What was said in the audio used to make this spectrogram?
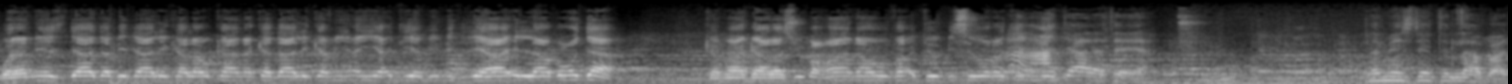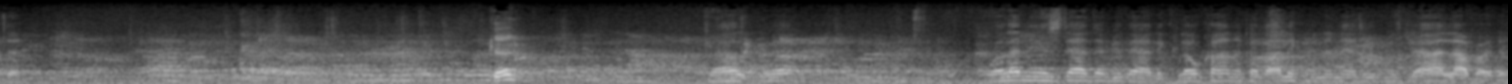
ولن يزداد بذلك لو كان كذلك من أن يأتي بمثلها إلا بعدا. كما قال سبحانه فأتوا بسورة ما جالت هي. لم يزداد إلا بعدا كيف؟ قال ولن يزداد بذلك. لو كان كذلك من أن يأتي بمثلها إلا بعدا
